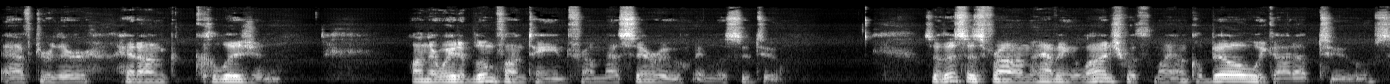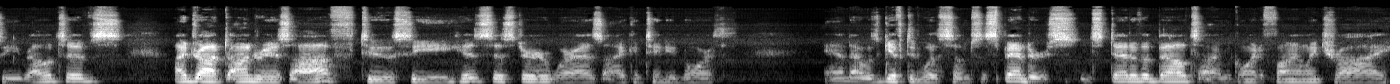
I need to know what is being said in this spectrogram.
after their head on collision on their way to Bloemfontein from Maseru in Lesotho. So this is from having lunch with my Uncle Bill. We got up to see relatives. I dropped Andrius off to see his sister, whereas I continued north. And I was gifted with some suspenders. Instead of a belt, I'm going to finally try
